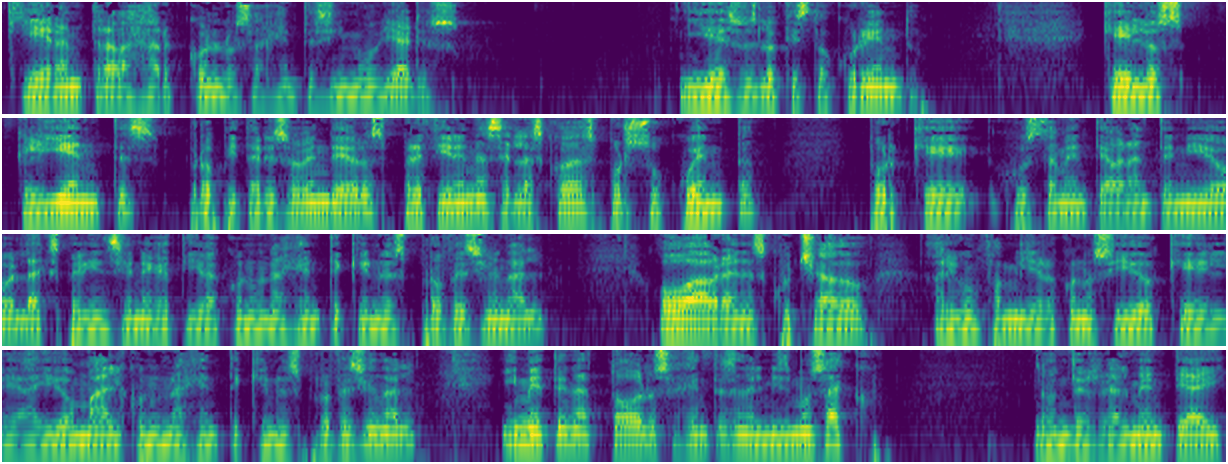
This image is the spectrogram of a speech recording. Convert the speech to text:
quieran trabajar con los agentes inmobiliarios. Y eso es lo que está ocurriendo, que los clientes, propietarios o vendedores, prefieren hacer las cosas por su cuenta porque justamente habrán tenido la experiencia negativa con un agente que no es profesional o habrán escuchado algún familiar conocido que le ha ido mal con un agente que no es profesional y meten a todos los agentes en el mismo saco, donde realmente hay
